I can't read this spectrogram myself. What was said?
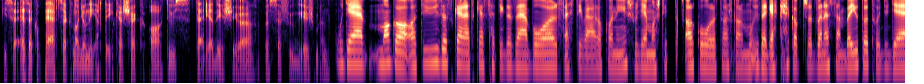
hiszen ezek a percek nagyon értékesek a tűz terjedésével összefüggésben. Ugye maga a tűz, az keletkezhet igazából fesztiválokon is. Ugye most itt az alkoholtartalmú üvegekkel kapcsolatban eszembe jutott, hogy ugye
